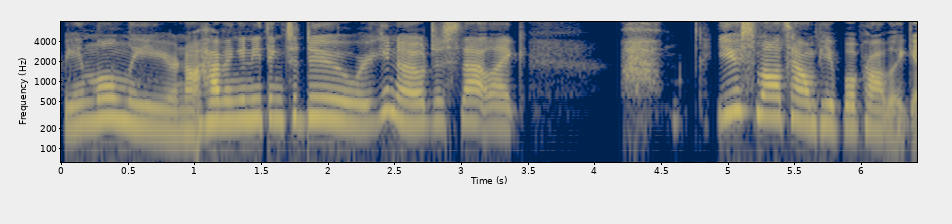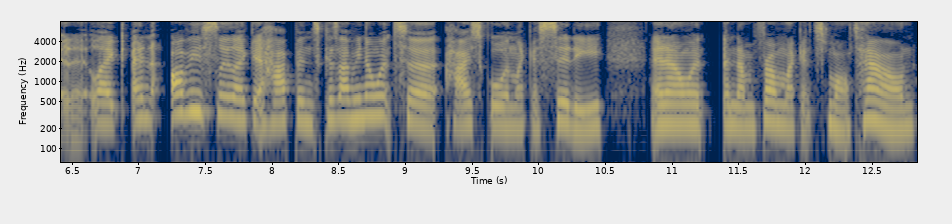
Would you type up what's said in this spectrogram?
being lonely or not having anything to do or you know just that like you small town people probably get it. Like, and obviously, like, it happens because I mean, I went to high school in like a city and I went, and I'm from like a small town.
